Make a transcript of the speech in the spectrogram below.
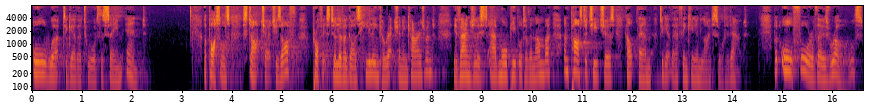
all work together towards the same end. Apostles start churches off, prophets deliver God's healing, correction, encouragement, evangelists add more people to the number, and pastor teachers help them to get their thinking and lives sorted out. But all four of those roles,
